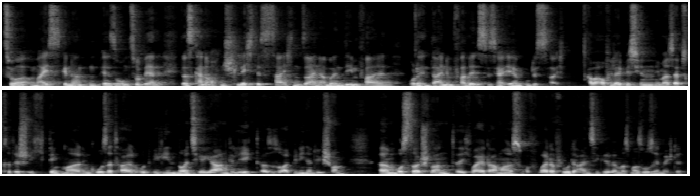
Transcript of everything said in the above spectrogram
zur meistgenannten Person zu werden. Das kann auch ein schlechtes Zeichen sein, aber in dem Fall oder in deinem Falle ist es ja eher ein gutes Zeichen aber auch vielleicht ein bisschen immer selbstkritisch. Ich denke mal, ein großer Teil wurde wirklich in den 90er Jahren gelegt, also so alt bin ich natürlich schon ähm, Ostdeutschland. Ich war ja damals auf weiter Flur der Einzige, wenn man es mal so sehen möchte.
